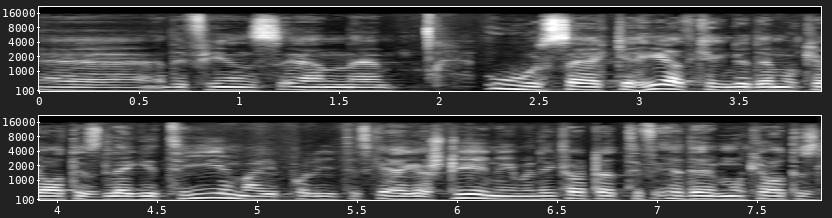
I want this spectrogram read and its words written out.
Eh, det finns en eh, osäkerhet kring det demokratiskt legitima i politisk ägarstyrning. Men det är klart att det är demokratiskt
